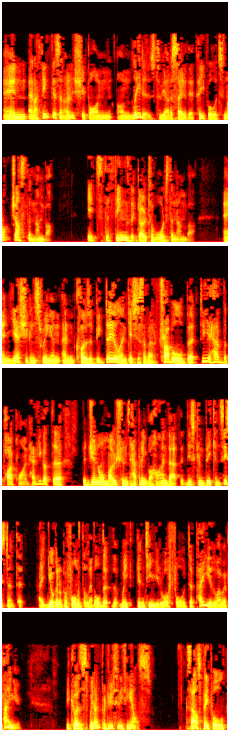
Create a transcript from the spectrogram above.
And, and I think there's an ownership on, on leaders to be able to say to their people, it's not just the number. It's the things that go towards the number. And yes, you can swing and, and close a big deal and get yourself out of trouble, but do you have the pipeline? Have you got the, the general motions happening behind that, that this can be consistent, that you're going to perform at the level that, that we continue to afford to pay you the way we're paying you? Because we don't produce anything else. Salespeople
